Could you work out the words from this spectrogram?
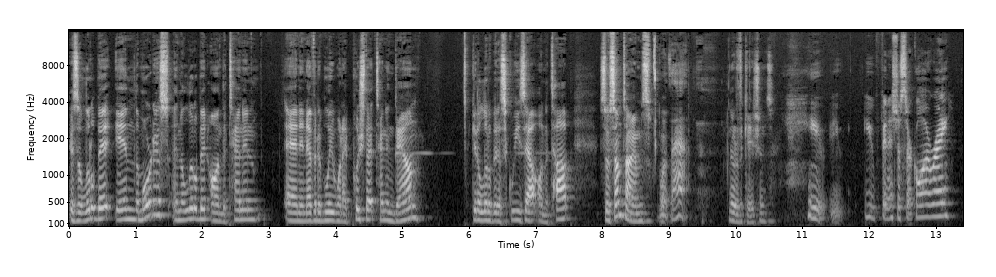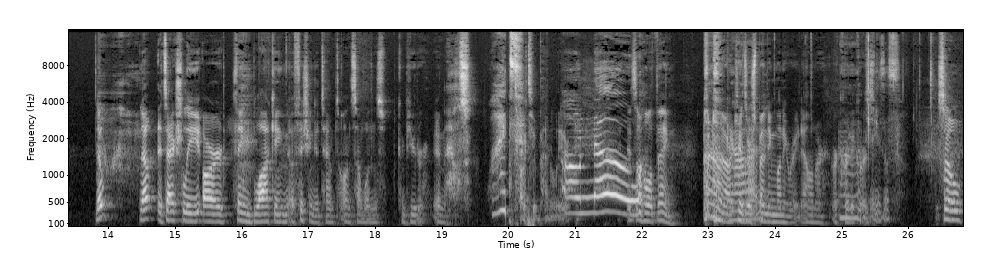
is a little bit in the mortise and a little bit on the tenon. And inevitably, when I push that tenon down, get a little bit of squeeze out on the top. So sometimes What's that? notifications. You, you, you finished a circle already? Nope. Nope. It's actually our thing blocking a phishing attempt on someone's computer in the house. What? Later. Oh no! It's a whole thing. our kids are spending money right now on our, our credit cards. Jesus. So,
